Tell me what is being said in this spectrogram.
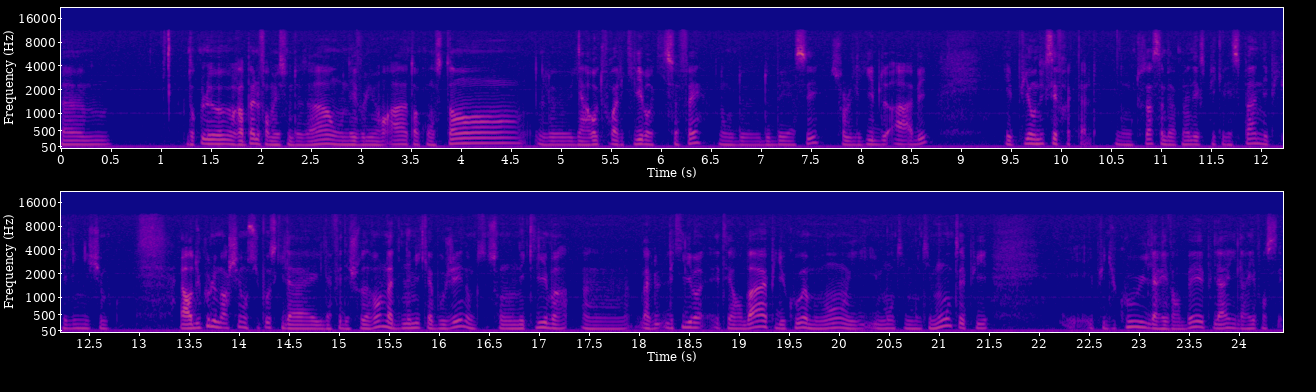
donc le rappel, formalisme de Zaha, on évolue en A à temps constant, il y a un retour à l'équilibre qui se fait, donc de, B à C, sur l'équilibre de A à B et puis on dit que c'est fractal. Donc tout ça, ça me permet d'expliquer les et puis les lignes Ishimoku. Alors du coup, le marché, on suppose qu'il a, a fait des choses avant, la dynamique a bougé, donc son équilibre, euh, l'équilibre était en bas, et puis du coup, à un moment, il, monte, il monte, il monte, et puis, et puis du coup, il arrive en B, et puis là, il arrive en C.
